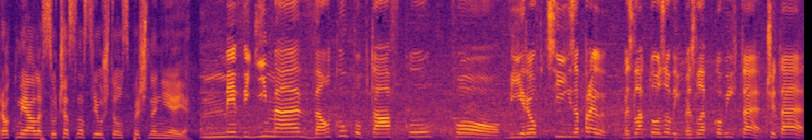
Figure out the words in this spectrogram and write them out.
rokmi, ale v súčasnosti už to úspešné nie je? My vidíme velkou poptávku po výrobcích, zaprvé bezlaktózových, bezlepkových, to je určité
